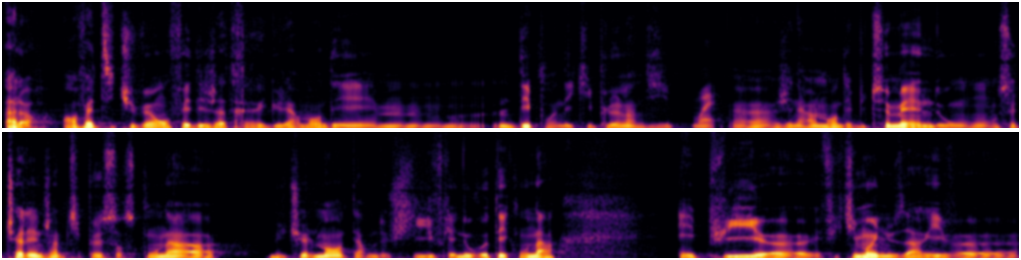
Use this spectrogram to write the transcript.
Alors, en fait, si tu veux, on fait déjà très régulièrement des, hum, des points d'équipe le lundi. Ouais. Généralement en début de semaine, où on se challenge un petit peu sur ce qu'on a mutuellement en termes de chiffres, les nouveautés qu'on a. Et puis, euh, effectivement, il nous arrive euh,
